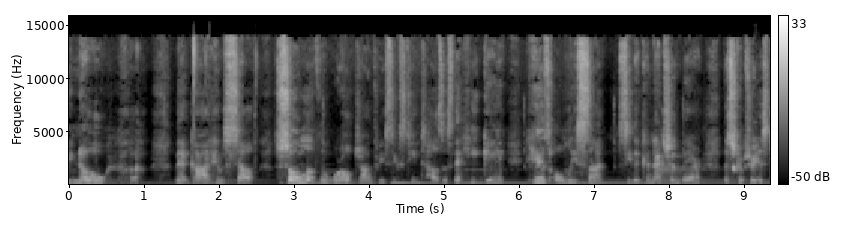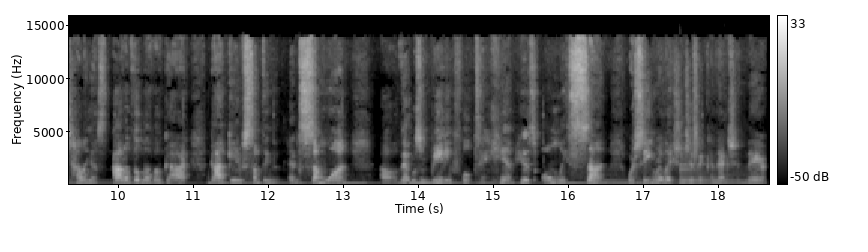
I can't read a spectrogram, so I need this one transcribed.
we know that God himself so loved the world John 3:16 tells us that he gave his only son. See the connection there? The scripture is telling us out of the love of God God gave something and someone uh, that was meaningful to him, his only son. We're seeing relationship and connection there.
